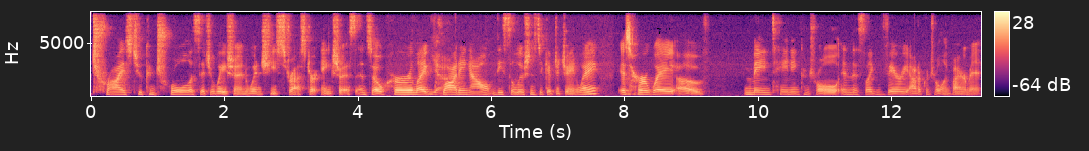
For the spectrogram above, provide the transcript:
tries to control a situation when she's stressed or anxious. And so her like yeah. plotting out these solutions to give to Janeway is her way of maintaining control in this like very out of control environment.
